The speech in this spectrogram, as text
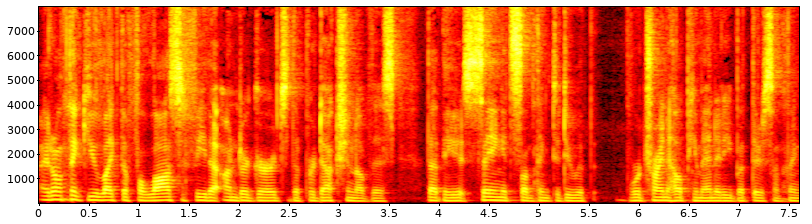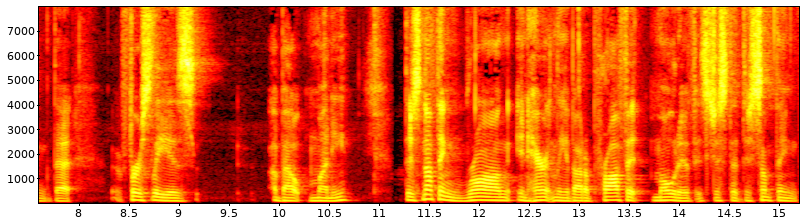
I don't think you like the philosophy that undergirds the production of this. That they're saying it's something to do with we're trying to help humanity, but there's something that, firstly, is about money. There's nothing wrong inherently about a profit motive. It's just that there's something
